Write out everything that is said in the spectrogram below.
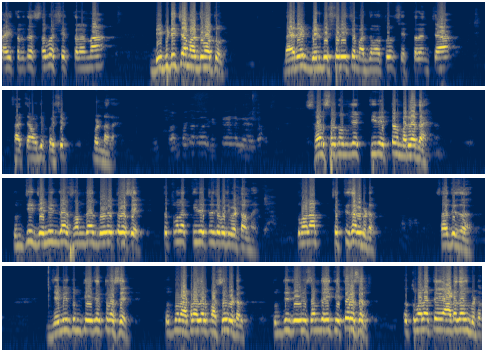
काही तर त्या सर्व शेतकऱ्यांना डीबीटीच्या माध्यमातून डायरेक्ट बेनिफिशरीच्या माध्यमातून शेतकऱ्यांच्या खात्यामध्ये पैसे पडणार आहे. सर सरसत म्हणजे तीन हेक्टर मर्यादा आहे. तुमची जमीन जर समजा दोन हेक्टर असेल तर तुम्हाला तीन हेक्टरचे पैसे भेटणार नाही. तुम्हाला छत्तीस हजार भेटल. सदतीस हजार जमीन तुमची एक एकर असेल तर तुम्हाला अठरा हजार पाचशे भेटल. तुमची जमीन समजा एक एकर असेल तर तुम्हाला ते आठ हजार भेटल.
